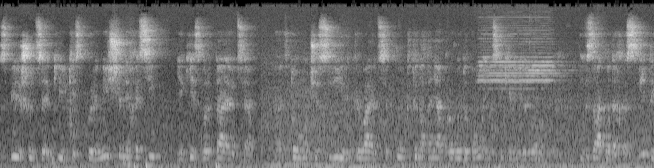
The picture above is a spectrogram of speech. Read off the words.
збільшується кількість переміщених осіб, які звертаються, Е, в тому числі відкриваються пункти надання правової допомоги, наскільки мені відомо, і в закладах освіти,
